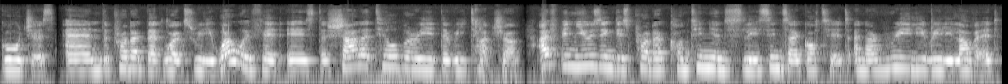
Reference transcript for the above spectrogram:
gorgeous and the product that works really well with it is the Charlotte Tilbury The Retoucher. I've been using this product continuously since I got it and I really really love it.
